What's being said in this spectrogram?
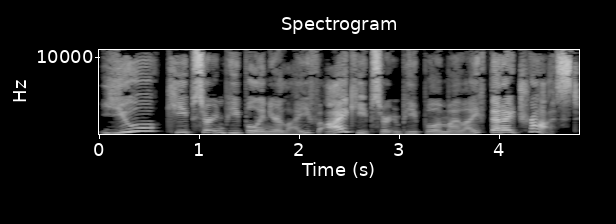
You keep certain people in your life. I keep certain people in my life that I trust.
